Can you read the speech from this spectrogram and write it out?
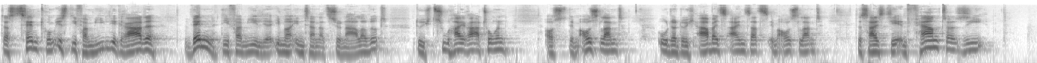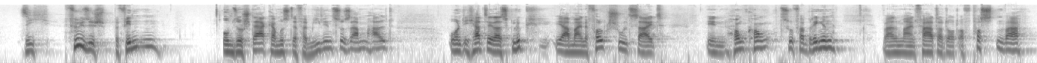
Das Zentrum ist die Familie, gerade wenn die Familie immer internationaler wird, durch Zuheiratungen aus dem Ausland oder durch Arbeitseinsatz im Ausland. Das heißt, je entfernter sie sich physisch befinden, umso stärker muss der Familienzusammenhalt. Und ich hatte das Glück, ja, meine Volksschulzeit in Hongkong zu verbringen, weil mein Vater dort auf Posten war.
